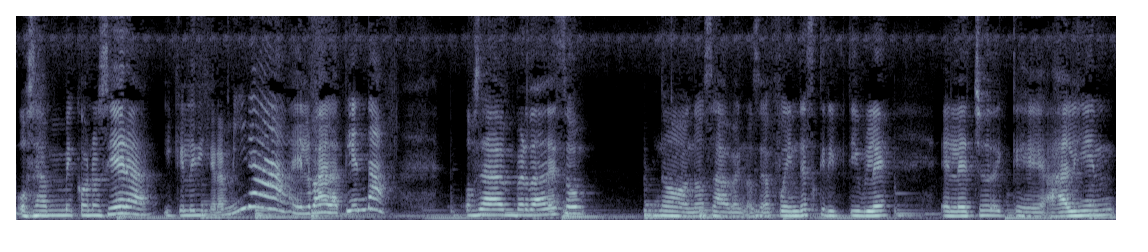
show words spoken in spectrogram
o sea, me conociera y que le dijera, mira, él va a la tienda. O sea, en verdad eso, no, no saben, o sea, fue indescriptible el hecho de que alguien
